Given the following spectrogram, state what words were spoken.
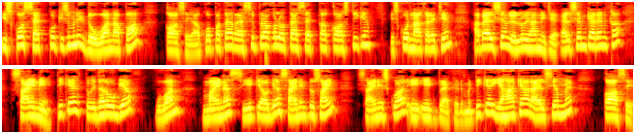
इसको सेक को किसमें लिख दो? वन अपॉन कॉस है। आपको पता है रेसिप्रोकल होता है सेक का कॉस ठीक है? इसको ना करें चेंज अब एल्सियम ले लो यहाँ नीचे। एल्सियम क्या है इनका? साइन ए ठीक है? तो इधर हो गया वन माइनस ये क्या हो गया? Sine into sine sine square A एक ब्रैकेट में, ठीक है? यहाँ क्या रहा एल्सियम में? कॉस है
